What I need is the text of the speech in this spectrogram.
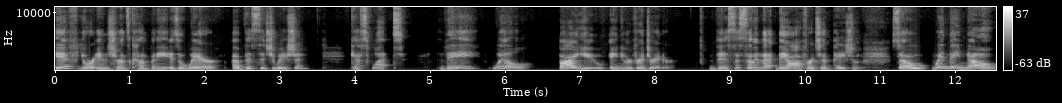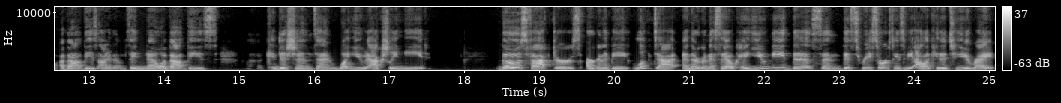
if your insurance company is aware of this situation guess what? They will buy you a new refrigerator this is something that they offer to patients. So when they know about these items, they know about these uh, conditions and what you actually need, those factors are going to be looked at and they're going to say, okay, you need this and this resource needs to be allocated to you, right?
